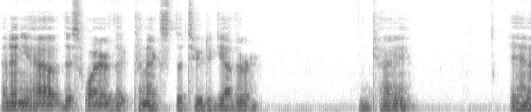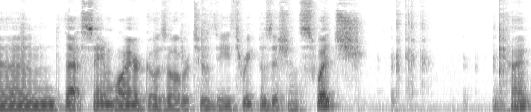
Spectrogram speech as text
And then you have this wire that connects the two together. Okay. and that same wire goes over to the three position switch. Okay.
